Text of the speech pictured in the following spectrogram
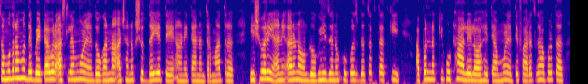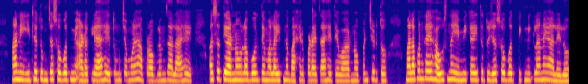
समुद्रामध्ये बेटावर असल्यामुळे दोघांना अचानक शुद्ध येते आणि त्यानंतर मात्र ईश्वरी आणि अर्णव दोघेही जण खूपच डचकतात की आपण नक्की कुठं आलेलो आहे त्यामुळे ते फारच घाबरतात. आणि इथे तुमच्यासोबत मी अडकले आहे तुमच्यामुळे हा प्रॉब्लेम झाला आहे असं ती अर्णवला बोलते. मला इथनं बाहेर पडायचं आहे तेव्हा अर्णव पण चिडतो. मला पण काही हाऊस नाहीये मी काही इथं तुझ्यासोबत पिकनिकला नाही आलेलो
